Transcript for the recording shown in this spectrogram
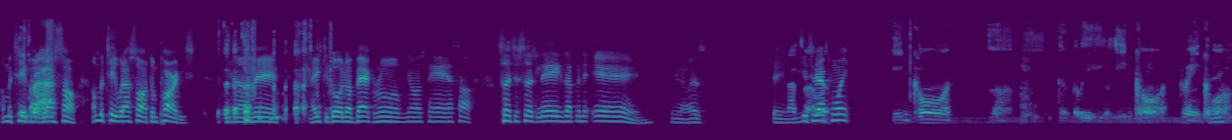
I'm gonna tell you about what I saw. I'm gonna tell you what I saw at them parties. You know what I mean? I used to go in the back room, you know what I'm saying? I saw such and such legs up in the air, and you know, it's they you get to that point. Eating corn. Uh, couldn't believe he was eating corn, green corn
